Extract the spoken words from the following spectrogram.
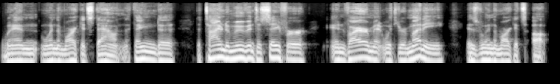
when when the market's down. The thing to the time to move into safer environment with your money is when the market's up.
